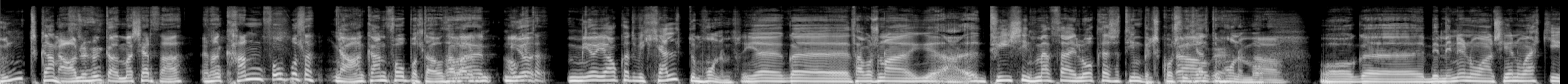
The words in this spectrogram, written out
hundgam. Já, hann er hungað, maður sér það En hann kann fótbolta Já, hann kann fótbolta og það Það var mjög, mjög jákvæmt við heldum honum ég, uh, það var svona uh, tvísýnt með það í lók þessa tímbils hvort við Já, heldum ok. honum og, og uh, við minnum nú að hann sé nú ekki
